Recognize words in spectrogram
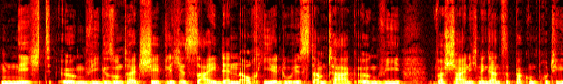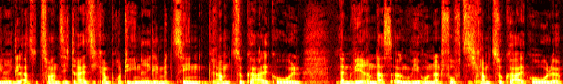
nicht irgendwie gesundheitsschädlich, es sei denn auch hier, du isst am Tag irgendwie wahrscheinlich eine ganze Packung Proteinriegel, also 20, 30 Gramm Proteinriegel mit 10 Gramm Zuckeralkoholen, dann wären das irgendwie 150 Gramm Zuckeralkohole.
